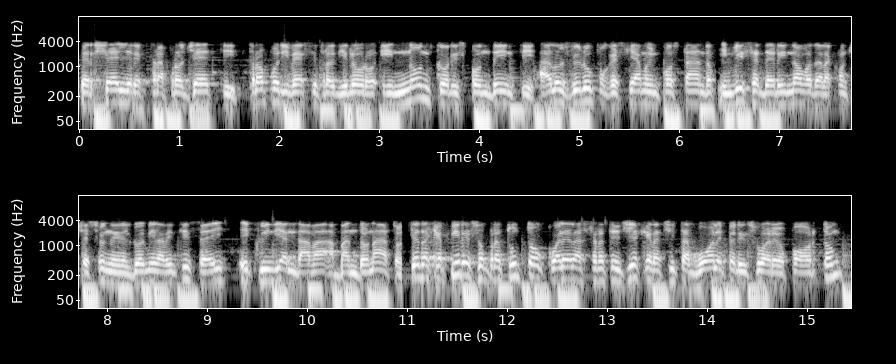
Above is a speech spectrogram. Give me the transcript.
per scegliere fra progetti troppo diversi fra di loro e non corrispondenti allo sviluppo che stiamo impostando in vista del rinnovo della concessione nel 2026 e quindi andava abbandonato. C'è da capire soprattutto qual è la strategia che la città vuole per il suo aeroporto,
